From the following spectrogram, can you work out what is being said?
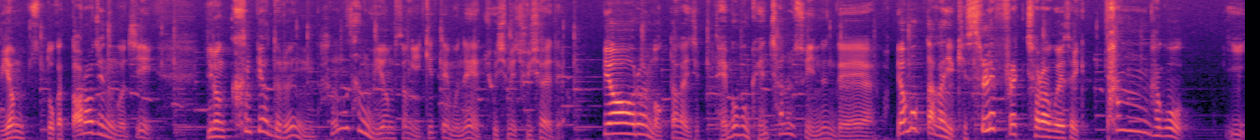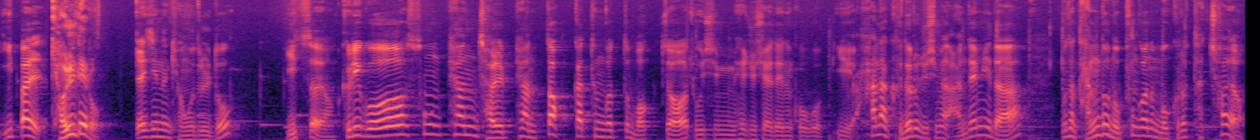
위험도가 떨어지는 거지. 이런 큰 뼈들은 항상 위험성이 있기 때문에 조심해 주셔야 돼요. 뼈를 먹다가 이제 대부분 괜찮을 수 있는데 뼈 먹다가 이렇게 슬랩 프랙처라고 해서 이렇게 팡 하고 이 이빨 결대로 깨지는 경우들도 있어요. 그리고 송편, 절편, 떡 같은 것도 먹죠. 조심해 주셔야 되는 거고 이 하나 그대로 주시면 안 됩니다. 우선 당도 높은 거는 뭐 그렇다 쳐요.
